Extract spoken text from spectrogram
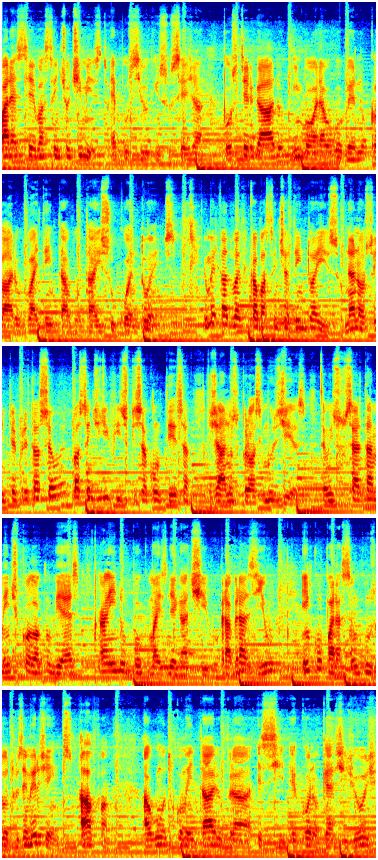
parece ser bastante otimista. É possível que isso seja postergado, embora o governo, claro, vai tentar votar isso o quanto antes. E o mercado vai ficar bastante atento a isso. Na nossa interpretação, é bastante difícil que isso aconteça já nos próximos dias. Então isso certamente coloca um viés ainda um pouco mais negativo para o Brasil em comparação com os outros emergentes. Rafa, algum outro comentário para esse EconoCast de hoje?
